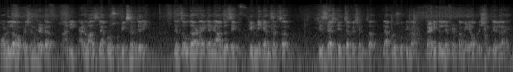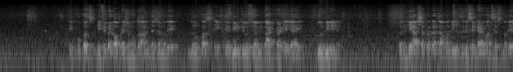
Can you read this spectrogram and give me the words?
मॉड्युलर ऑपरेशन थिएटर आणि ॲडव्हान्स लॅप्रोस्कोपिक सर्जरी ज्याचं उदाहरण आहे की आम्ही आजच एक किडनी कॅन्सरचं तिसऱ्या स्टेजच्या पेशंटचं लॅप्रोस्कोपीनं रॅडिकल नेफ्रेटॉमी हे ऑपरेशन केलेलं आहे. ते खूपच डिफिकल्ट ऑपरेशन होतं आणि त्याच्यामध्ये जवळपास एक ते दीड किलोची आम्ही गाठ काढलेली आहे दुर्बिणीने. तर हे अशा प्रकारचं आपण रिसेंट ॲडव्हान्सेसमध्ये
